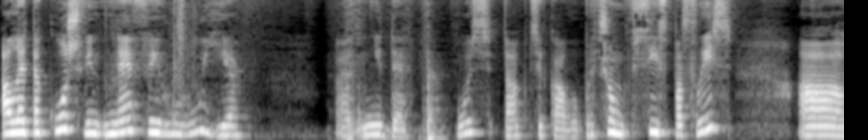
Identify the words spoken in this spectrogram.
Але також він не фігурує е, ніде. Ось так цікаво. Причому всі спаслись, а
